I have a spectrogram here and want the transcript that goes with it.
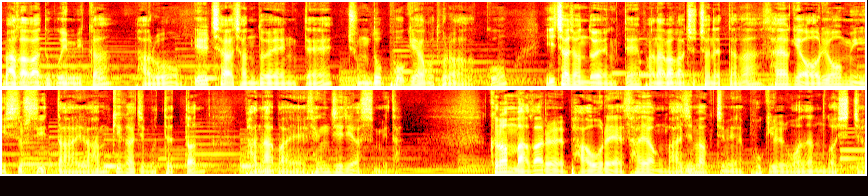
마가가 누구입니까? 바로 1차 전도여행 때 중도 포기하고 돌아갔고 2차 전도여행 때 바나바가 추천했다가 사역에 어려움이 있을 수 있다 하여 함께 가지 못했던 바나바의 생질이었습니다. 그런 마가를 바울의 사역 마지막쯤에 보길 원하는 것이죠.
